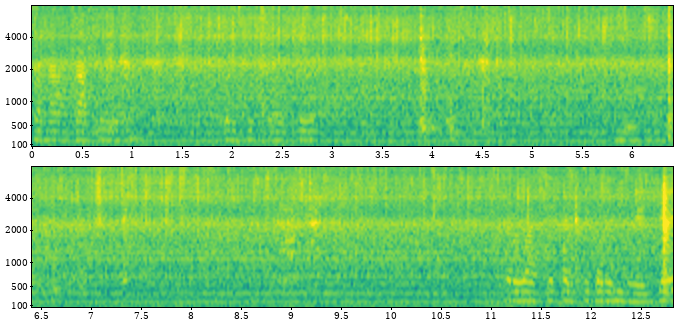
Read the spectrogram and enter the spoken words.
चला सर्व असे पलटी करून घ्यायचे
